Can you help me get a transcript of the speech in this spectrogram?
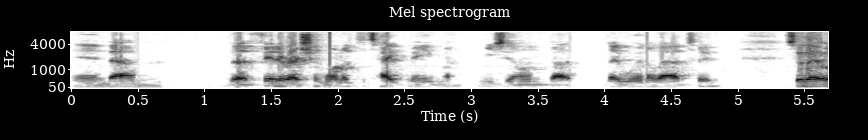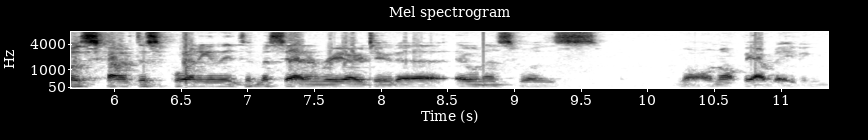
and um, the federation wanted to take me New Zealand, but they weren't allowed to. So that was kind of disappointing, and then to miss out in Rio due to illness was well, not be able to even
